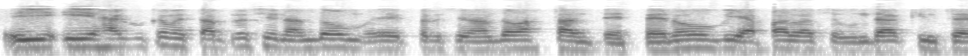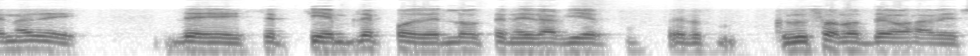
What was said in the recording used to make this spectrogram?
y, es algo que me está presionando, eh, presionando bastante. Espero ya para la segunda quincena de, de septiembre poderlo tener abierto, pero cruzo los dedos a ver.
